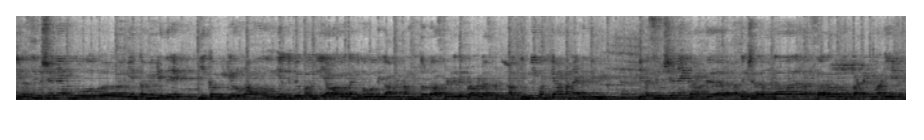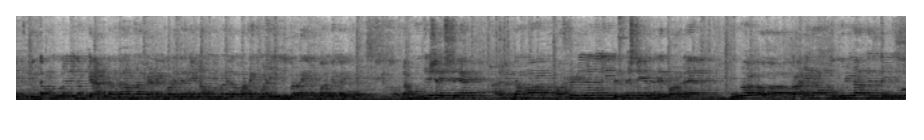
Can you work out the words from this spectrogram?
ಈ ಹಸಿರು ಸೇನೆ ಒಂದು ಏನು ಕಮಿಟಿ ಇದೆ, ಈ ಕಮಿಟಿಯವರು ನಾವು ಎಲ್ಲಿ ಬೇಕೋ ಅಲ್ಲಿ ಯಾವಾಗ ಹೋಗೋದಿಲ್ಲ. ನಮ್ಮ ದೊಡ್ಡ ಹಾಸ್ಪಿಟಲ್ ಇದೆ ಪ್ರೈವೇಟ್ ಹಾಸ್ಪಿಟಲ್ ನಾವು ತಿಂಗಳಿಗೆ ಒಂದು ಕ್ಯಾಂಪನ್ನು ಇಡ್ತೀವಿ. ಈ ಹಸಿರು ಸೇನೆ ಅಧ್ಯಕ್ಷರಾದಂಥ ಸರ್ ಅವರನ್ನು ಕಾಂಟ್ಯಾಕ್ಟ್ ಮಾಡಿ, ಇಂಥ ಒಂದು ಊರಲ್ಲಿ ನಮ್ಮ ಕ್ಯಾಂಪ್ ಇಡಂತ ನಮ್ಮನ್ನ ಕಾಂಟ್ಯಾಕ್ಟ್ ಮಾಡಿದ್ದಕ್ಕೆ ನಾವು ನಿಮ್ಮನ್ನೆಲ್ಲ ಕಾಂಟ್ಯಾಕ್ಟ್ ಮಾಡಿ ಇಲ್ಲಿ ಬರ, ಬರಬೇಕಾಯ್ತು. ನಮ್ಮ ಉದ್ದೇಶ ಇಷ್ಟೇ. ನಮ್ಮ ಹಾಸ್ಪಿಟಲ್ನಲ್ಲಿ ಫೆಸಿಲಿಟಿ ಏನಪ್ಪ ಅಂದರೆ ಪೂರ ಕಾಲಿನ ಒಂದು ಊರಿನ ಅಂಗದಿಂದ ಹಿಡಿದು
